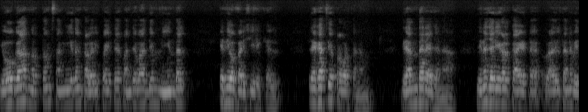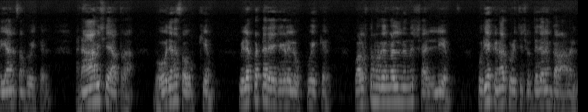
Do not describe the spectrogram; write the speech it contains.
യോഗ നൃത്തം സംഗീതം കളരിപ്പയറ്റ് പഞ്ചവാദ്യം നീന്തൽ എന്നിവ പരിശീലിക്കൽ. രഹസ്യ പ്രവർത്തനം ഗ്രന്ഥരചന. ദിനചര്യകൾക്കായിട്ട് അതിൽ തന്നെ വ്യതിയാനം സംഭവിക്കൽ. അനാവശ്യ യാത്ര. ഭോജന സൗഖ്യം. വിലപ്പെട്ട രേഖകളിൽ ഒപ്പുവയ്ക്കൽ വളർത്തുമൃഗങ്ങളിൽ നിന്ന് ശല്യം. പുതിയ കിണർ കുഴിച്ച് ശുദ്ധജലം കാണൽ.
